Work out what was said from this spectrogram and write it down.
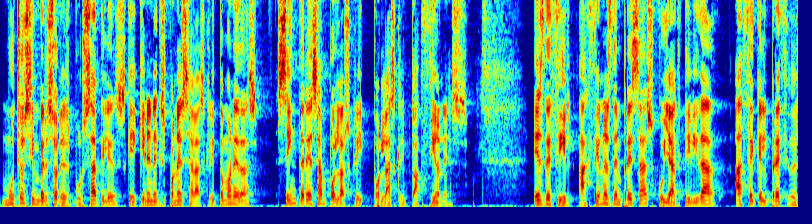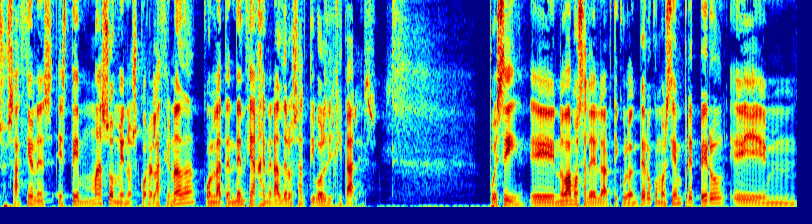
muchos inversores bursátiles que quieren exponerse a las criptomonedas se interesan por las, por las criptoacciones. Es decir, acciones de empresas cuya actividad hace que el precio de sus acciones esté más o menos correlacionada con la tendencia general de los activos digitales. Pues sí, eh, no vamos a leer el artículo entero como siempre, pero em,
